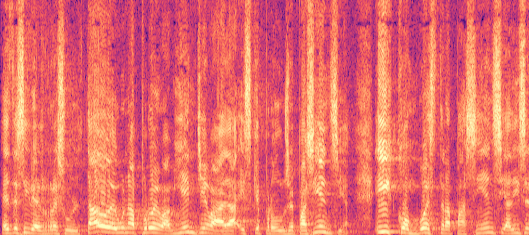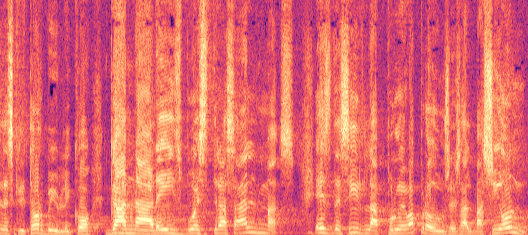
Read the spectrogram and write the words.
Es decir, el resultado de una prueba bien llevada es que produce paciencia. Y con vuestra paciencia, dice el escritor bíblico, ganaréis vuestras almas. Es decir, la prueba produce salvación.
